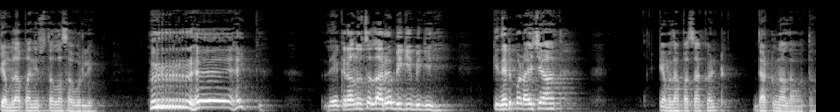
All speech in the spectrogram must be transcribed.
टेमलापाने स्वतःला सावरले. हुर्र हे हैक लेकरानू चला र बिगी बिगी. किनेट पडायचे आत टेमलापाचा कंठ दाटून आला होता.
